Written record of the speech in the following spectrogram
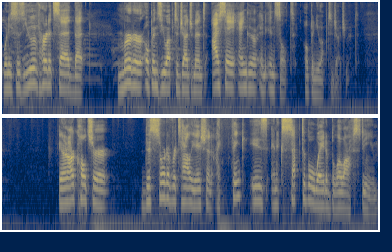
when he says, You have heard it said that murder opens you up to judgment. I say anger and insult open you up to judgment. You know, in our culture, this sort of retaliation, I think, is an acceptable way to blow off steam,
